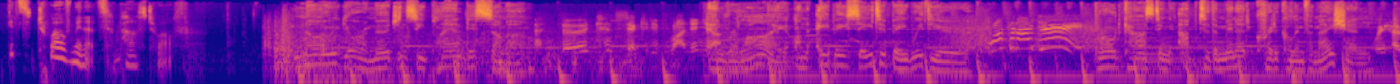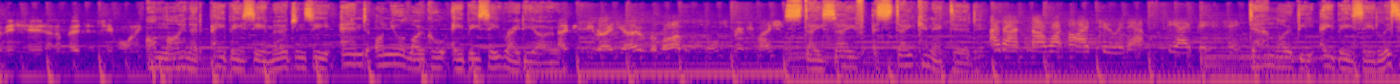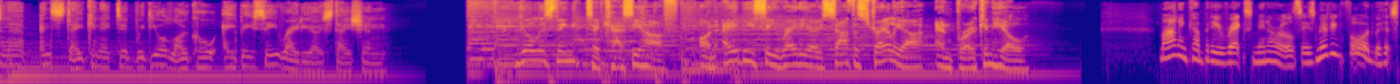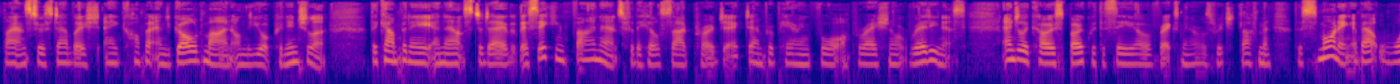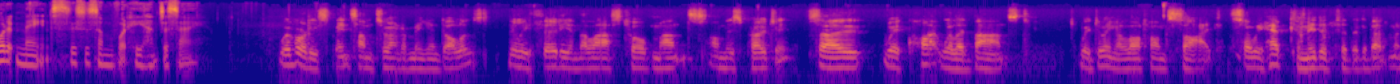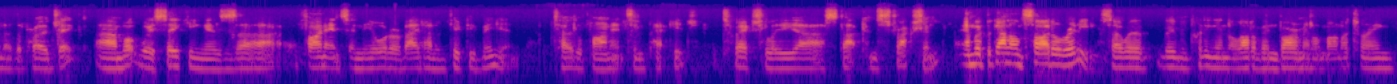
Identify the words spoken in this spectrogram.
It's 12 minutes past 12. Know your emergency plan this summer. A third consecutive La Niña And rely on ABC to be with you. What can I do? Broadcasting up to the minute critical information. We have issued an emergency warning. Online at ABC Emergency and on your local ABC radio. ABC Radio, reliable source for information. Stay safe, stay connected. I don't know what I'd do without the ABC. Download the ABC Listen app and stay connected with your local ABC radio station. You're listening to Cassie Huff on ABC Radio South Australia and Broken Hill. Mining company Rex Minerals is moving forward with its plans to establish a copper and gold mine on the Yorke Peninsula. The company announced today that they're seeking finance for the Hillside project and preparing for operational readiness. Angela Coe spoke with the CEO of Rex Minerals, Richard Laufmann, this morning about what it means. This is some of what he had to say. We've already spent some $200 million, nearly 30 in the last 12 months on this project. So we're quite well advanced. We're doing a lot on site. So we have committed to the development of the project. Um, what we're seeking is uh, finance in the order of 850 million total financing package to actually uh, start construction. And we've begun on site already. So we've, we've been putting in a lot of environmental monitoring,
